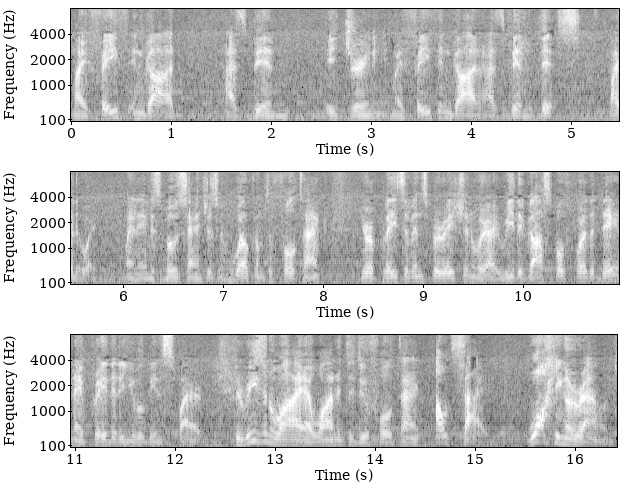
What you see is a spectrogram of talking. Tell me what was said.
My faith in God has been a journey. My faith in God has been this. By the way, my name is Bo Sanchez and welcome to Full Tank, your place of inspiration where I read the gospel for the day and I pray that you will be inspired. The reason why I wanted to do Full Tank outside, walking around,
